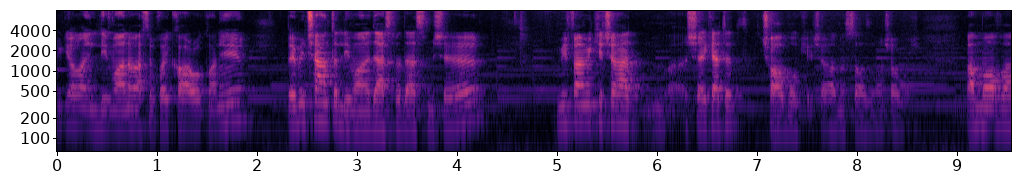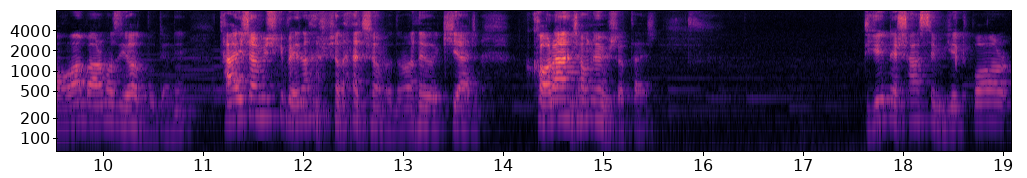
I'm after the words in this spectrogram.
میگه آقا این لیوانه وقتی می‌خوای کار بکنی ببین چند تا لیوانه دست به دست میشه. می‌فهمی که چقدر شرکت چابکه چقدر سازمان چابک و ما واقعا برای ما زیاد بود. یعنی تهش هم هیچ کی پیدا نمی‌شد انجام بده. من نمی‌دونم کی انجام کار انجام نمی‌شد تهش. دیگه نشستیم یک بار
